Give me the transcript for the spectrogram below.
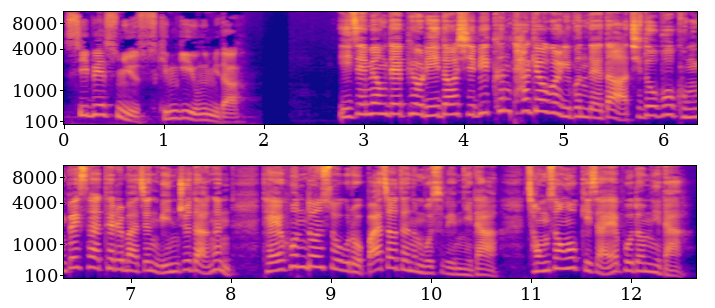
CBS 뉴스 김기용입니다. 이재명 대표 리더십이 큰 타격을 입은 데다 지도부 공백 사태를 맞은 민주당은 대혼돈 속으로 빠져드는 모습입니다. 정성욱 기자의 보도입니다.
